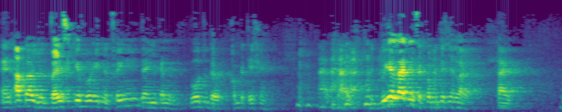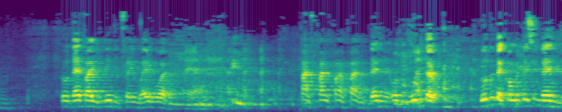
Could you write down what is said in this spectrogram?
And after you're very skillful in the training, then you can go to the competition. Real life is a competition like time. So that's why you need to train very well. Punch, punch, punch, punch. Then go to the go to the competition, then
